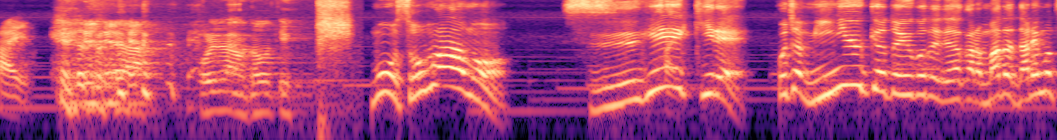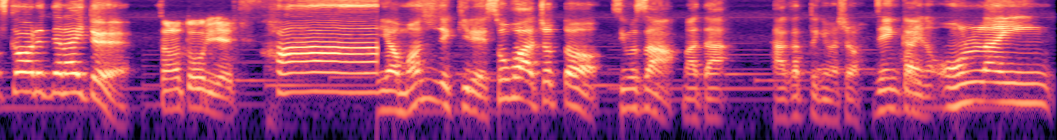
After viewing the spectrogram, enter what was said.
はい。俺らの同期。もうソファーも、すげえ綺麗。こちら未入居ということで、だからまだ誰も使われてないという。その通りです。はあ。いや、マジで綺麗。ソファーちょっと、すいません。また、測っときましょう。前回のオンライン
